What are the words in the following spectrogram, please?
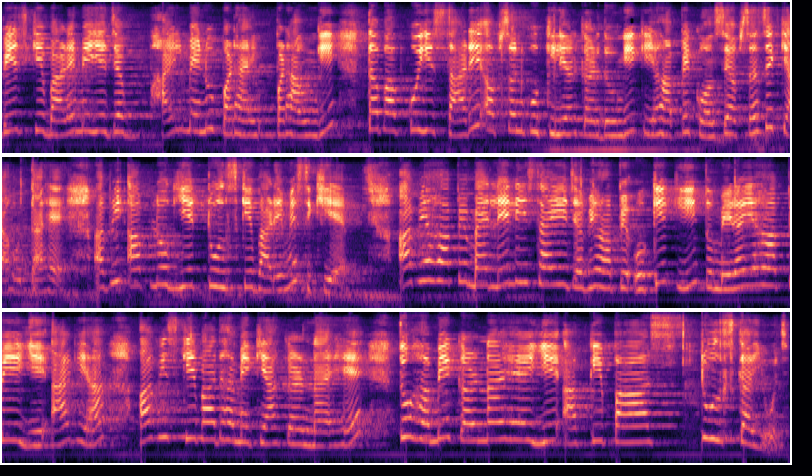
पेज के बारे में ये जब फ़ाइल मेनू पढ़ाए पढ़ाऊँगी, तब आपको ये सारे ऑप्शन को क्लियर कर दूँगी कि यहाँ पे कौन से ऑप्शन से क्या होता है। अभी आप लोग ये टूल्स के बारे में सीखिए। अब यहाँ पे मैं ले ली साइज़ जब यहाँ पे ओके की तो मेरा यहाँ पे ये आ गया। अब इसके बाद हमें क्या करना है? तो हमें करना है ये आपके पास टूल्स का यूज़।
